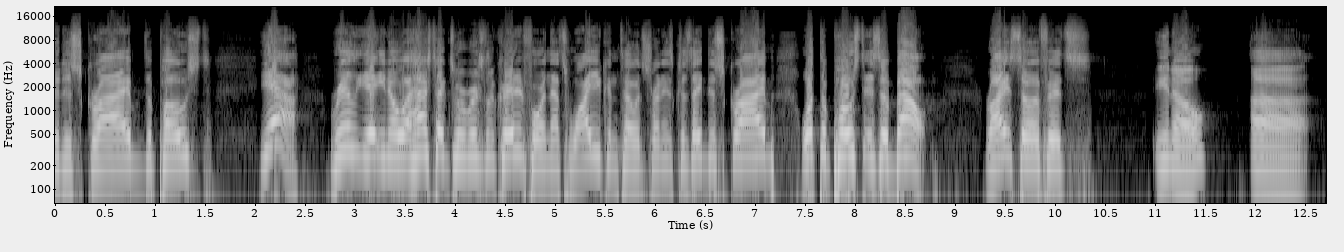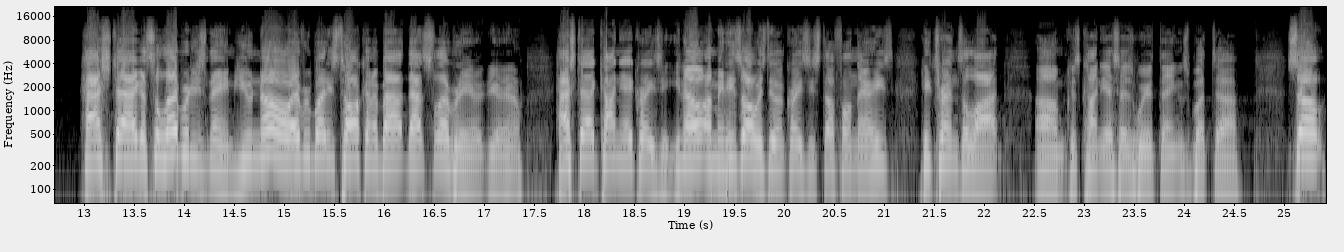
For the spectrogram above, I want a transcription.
To describe the post? Yeah. Really, yeah, you know what hashtags were originally created for, and that's why you can tell it's trending, is because they describe what the post is about, right? So if it's, you know, uh, hashtag a celebrity's name, you know everybody's talking about that celebrity. You know, hashtag Kanye crazy. You know, I mean, he's always doing crazy stuff on there. He's he trends a lot because um, Kanye says weird things. But uh, so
